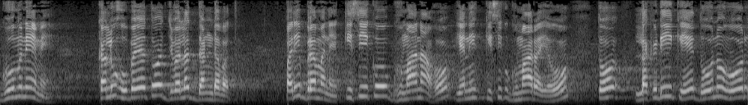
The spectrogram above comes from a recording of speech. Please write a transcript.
घूमने में, कलु उभय तो ज्वलत दंडवत परिभ्रमणे किसी को घुमाना हो, यानी किसी को घुमा रहे हो तो लकड़ी के दोनों ओर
